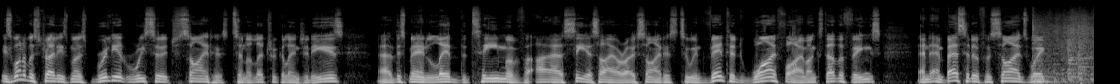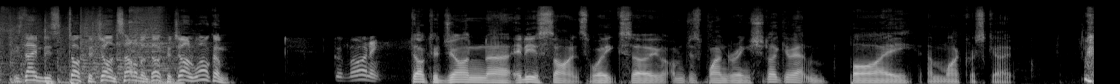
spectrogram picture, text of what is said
is one of Australia's most brilliant research scientists and electrical engineers. Uh, this man led the team of uh, CSIRO scientists who invented Wi Fi, amongst other things, and ambassador for Science Week. His name is Dr. John Sullivan. Dr. John, welcome. Good morning. Dr. John, uh, it is Science Week, so I'm just wondering should I go out and buy a microscope?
